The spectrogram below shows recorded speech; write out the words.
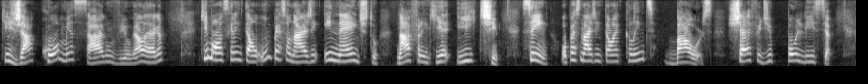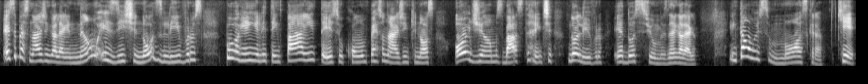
que já começaram, viu, galera? que mostra então um personagem inédito na franquia It. Sim, o personagem então é Clint Bowers, chefe de polícia. Esse personagem, galera, não existe nos livros, porém ele tem parentesco com um personagem que nós odiamos bastante do livro e dos filmes, né, galera? Então isso mostra que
